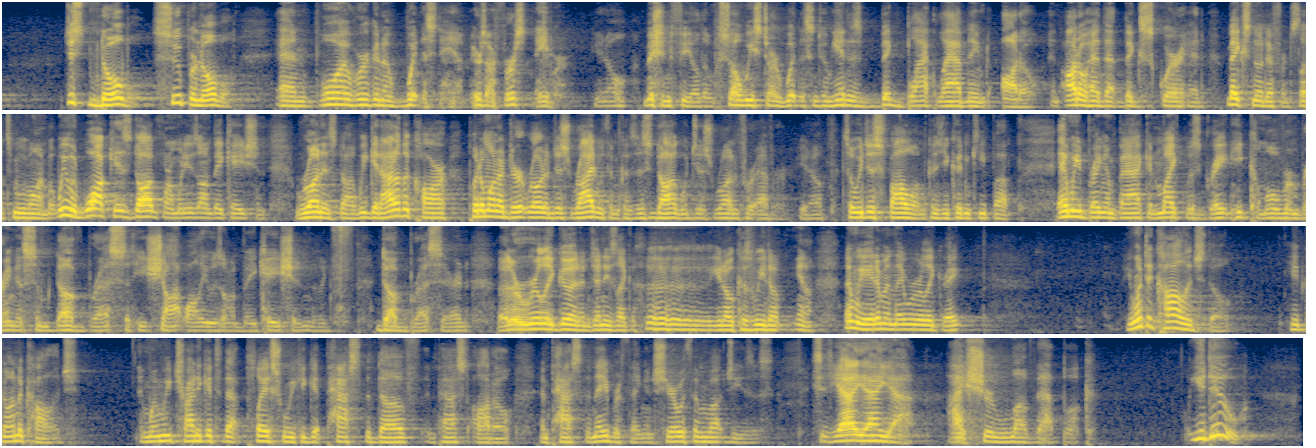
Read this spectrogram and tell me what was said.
just noble, super noble. And boy, we're going to witness to him. Here's our first neighbor, you know, mission field. And so we started witnessing to him. He had this big black lab named Otto. And Otto had that big square head. Makes no difference. Let's move on. But we would walk his dog for him when he was on vacation, run his dog. We get out of the car, put him on a dirt road, and just ride with him because this dog would just run forever, you know. So we just follow him because you couldn't keep up. And we'd bring him back, and Mike was great. He'd come over and bring us some dove breasts that he shot while he was on vacation. Like, dove breasts there, and they're really good. And Jenny's like, you know, because we don't, you know. Then we ate them, and they were really great. He went to college, though. He had gone to college. And when we tried to get to that place where we could get past the dove and past Otto and past the neighbor thing and share with him about Jesus, he says, Yeah, yeah, yeah. I sure love that book. Well, you do.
